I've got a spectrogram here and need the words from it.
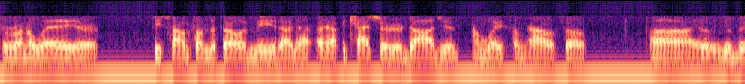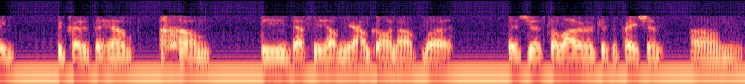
to run away or he found something to throw at me that I'd, I'd have to catch it or dodge it some way somehow. So uh, it was a big big credit to him. Um, he definitely helped me out growing up, but it's just a lot of anticipation. Um,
